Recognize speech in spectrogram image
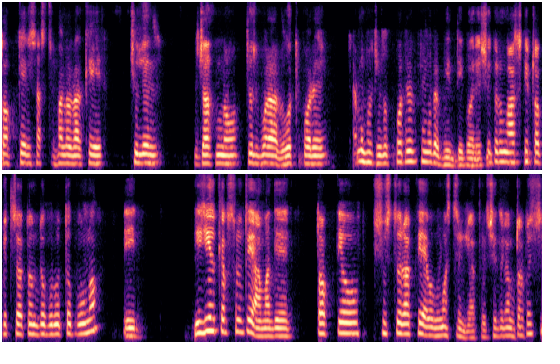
ত্বকের স্বাস্থ্য ভালো রাখে, চুলের যত্ন, চুল পড়া রোধ করে, এবং হচ্ছে রোগ প্রতিরোধ ক্ষমতা বৃদ্ধি করে। সুতরাং আজকের টপিকস অত্যন্ত গুরুত্বপূর্ণ। এই ডিজেল ক্যাপসুলটি আমাদের ত্বককেও সুস্থ রাখে এবং মসৃণ রাখে। সুতরাং টপিকটি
